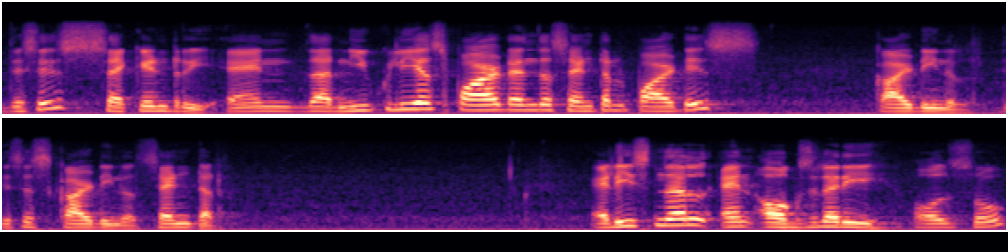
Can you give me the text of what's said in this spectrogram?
This is secondary and the nucleus part and the central part is cardinal. This is cardinal, center additional and auxiliary also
